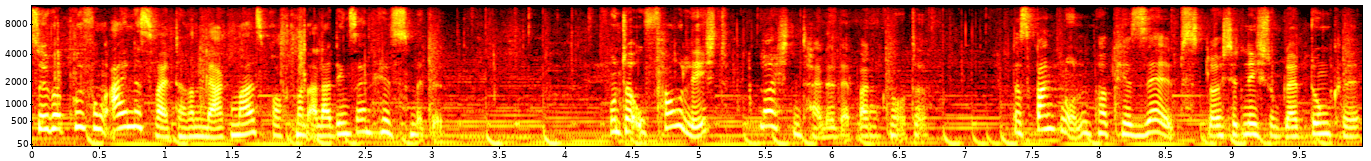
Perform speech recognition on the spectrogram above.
Zur Überprüfung eines weiteren Merkmals braucht man allerdings ein Hilfsmittel. Unter UV-Licht leuchten Teile der Banknote. Das Banknotenpapier selbst leuchtet nicht und bleibt dunkel,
